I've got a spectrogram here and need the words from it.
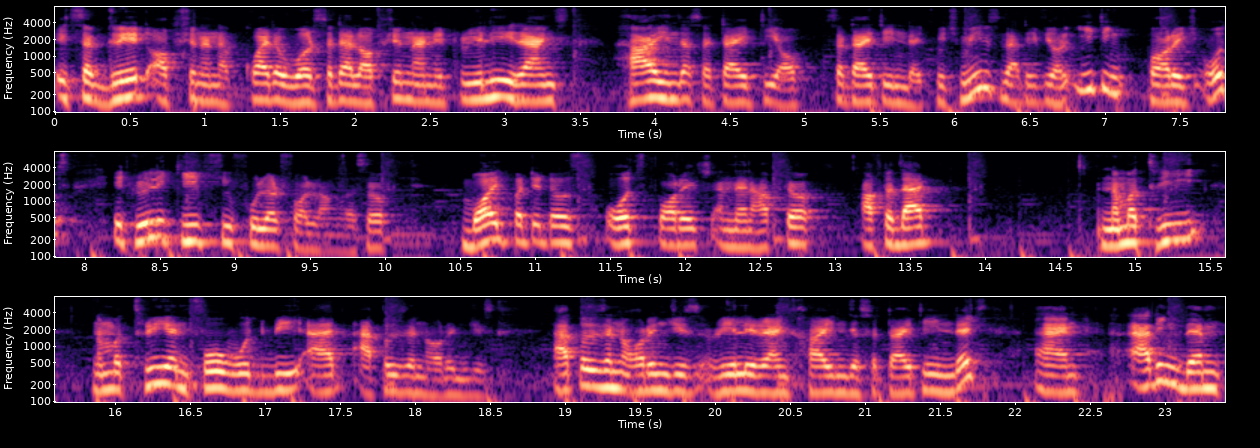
it's a great option and a quite a versatile option and it really ranks high in the satiety of satiety index which means that if you're eating porridge oats it really keeps you fuller for longer. So boiled potatoes oats porridge and then after after that number 3 number 3 and 4 would be add apples and oranges. Apples and oranges really rank high in the satiety index and adding them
